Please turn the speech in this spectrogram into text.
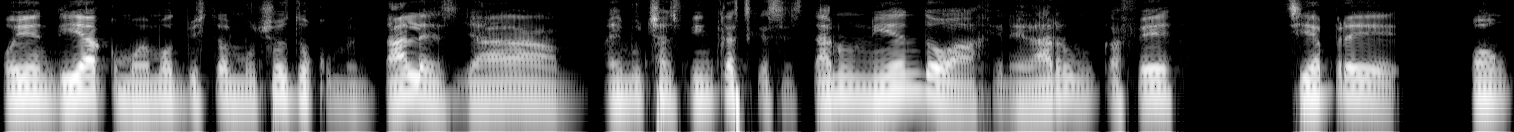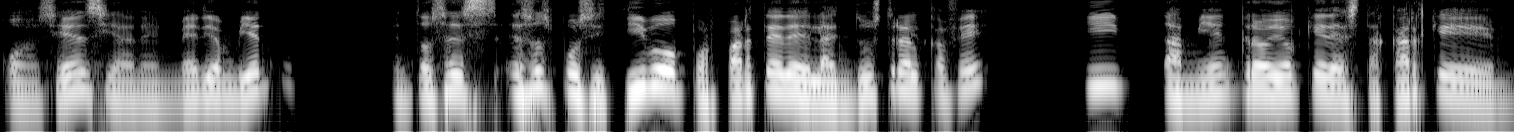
Hoy en día, como hemos visto en muchos documentales, ya hay muchas fincas que se están uniendo a generar un café siempre con conciencia en el medio ambiente. Entonces, eso es positivo por parte de la industria del café y también creo yo que destacar que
